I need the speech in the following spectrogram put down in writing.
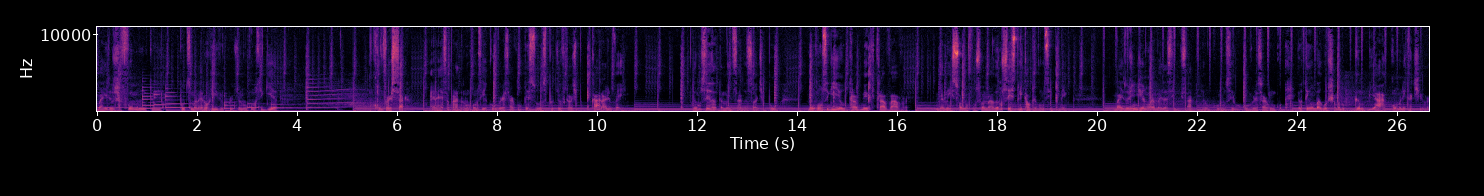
Mas eu já fui muito e, putz, mano, era horrível, porque eu não conseguia conversar. Era essa parada, eu não conseguia conversar com pessoas porque eu ficava tipo, caralho, velho. Eu não sei exatamente, sabe? Eu só, tipo, não conseguia, eu meio que travava minha mente só não funcionava. Eu não sei explicar o que acontecia comigo. Mas hoje em dia não é mais assim, sabe? Eu consigo conversar com. Eu tenho um bagulho chamado gambiarra comunicativa.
